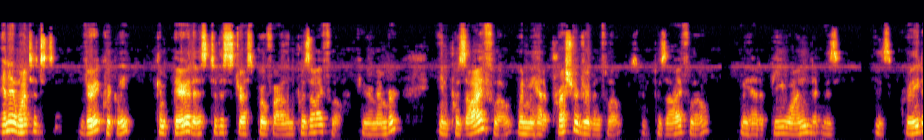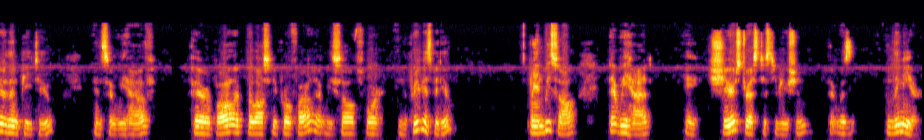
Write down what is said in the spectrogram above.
and I wanted to very quickly compare this to the stress profile in Poiseuille flow you remember, in Poiseuille flow, when we had a pressure-driven flow, so Poiseuille flow, we had a P1 that was is greater than P2, and so we have parabolic velocity profile that we solved for in the previous video. And we saw that we had a shear stress distribution that was linear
